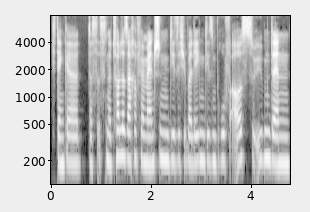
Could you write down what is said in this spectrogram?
ich denke, das ist eine tolle Sache für Menschen, die sich überlegen, diesen Beruf auszuüben, denn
